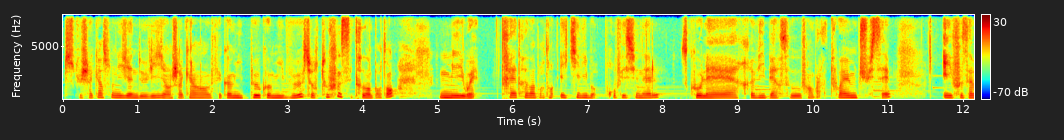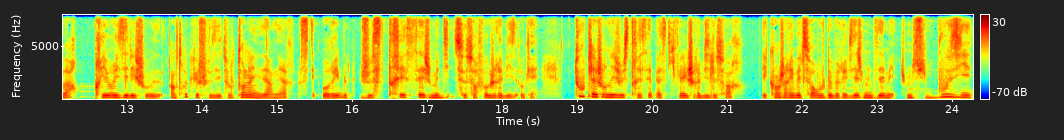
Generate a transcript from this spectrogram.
parce que chacun son hygiène de vie, hein, chacun fait comme il peut, comme il veut, surtout, c'est très important. Mais ouais, très très important, équilibre professionnel, scolaire, vie perso, enfin voilà, toi-même tu sais. Et il faut savoir prioriser les choses. Un truc que je faisais tout le temps l'année dernière, c'était horrible. Je stressais, je me dis ce soir faut que je révise. Ok. Toute la journée je stressais parce qu'il fallait que je révise le soir. Et quand j'arrivais le soir où je devais réviser, je me disais mais je me suis bousillée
